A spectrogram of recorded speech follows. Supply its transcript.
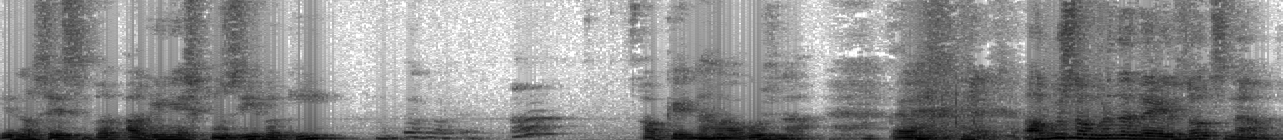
Eu não sei se alguém é explosivo aqui. Ok, não, alguns não. Alguns são verdadeiros, outros não.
